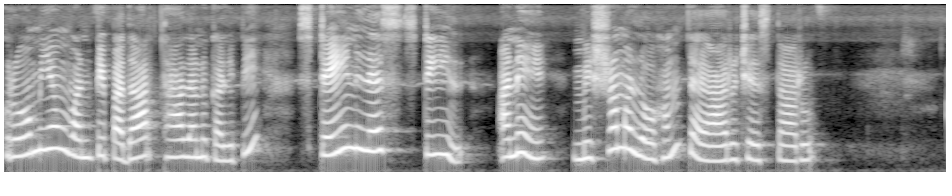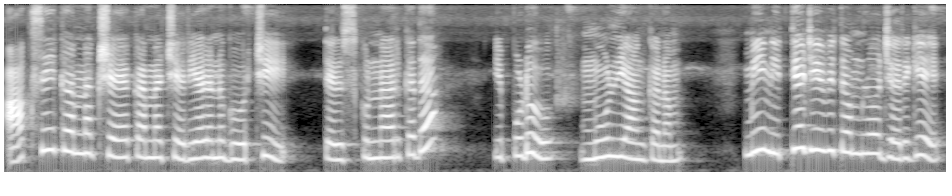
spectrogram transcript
క్రోమియం వంటి పదార్థాలను కలిపి స్టెయిన్లెస్ స్టీల్ అనే మిశ్రమ లోహం తయారు చేస్తారు. ఆక్సీకరణ క్షయకరణ చర్యలను గూర్చి తెలుసుకున్నారు కదా? ఇప్పుడు మూల్యాంకనం. మీ నిత్య జీవితంలో జరిగే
